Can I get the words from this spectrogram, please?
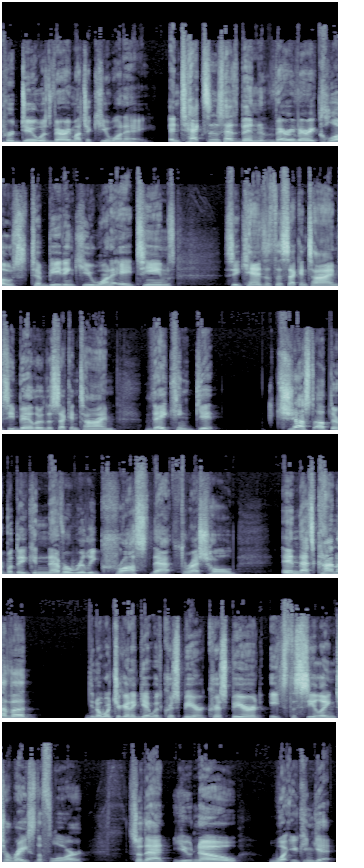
Purdue was very much a Q1A. And Texas has been very, very close to beating Q1A teams. See Kansas the second time, see Baylor the second time. They can get just up there, but they can never really cross that threshold. And that's kind of a, you know, what you're going to get with Chris Beard. Chris Beard eats the ceiling to raise the floor so that you know what you can get,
